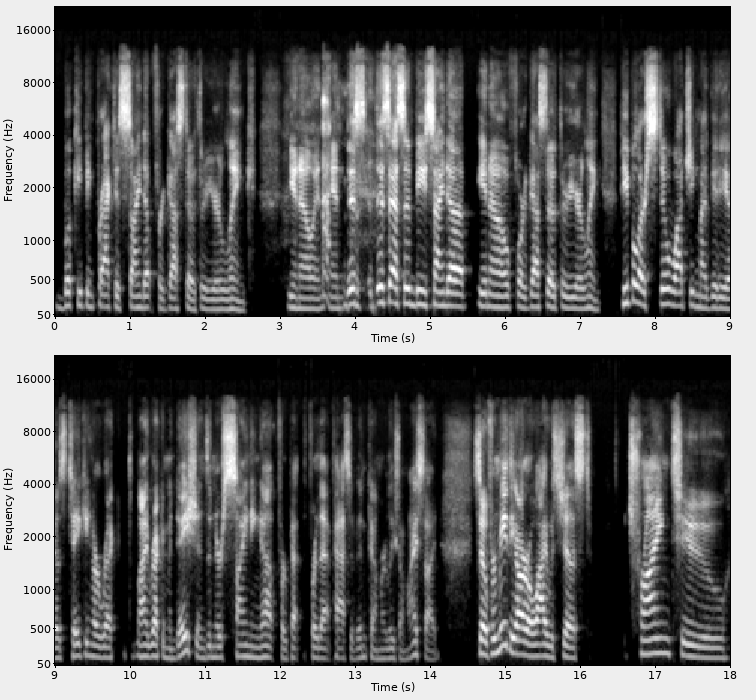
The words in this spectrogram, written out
bookkeeping practice signed up for Gusto through your link you know, and and this this SMB signed up, you know, for Gusto through your link. People are still watching my videos, taking our rec- my recommendations, and they're signing up for for that passive income, or at least on my side. So for me, the ROI was just trying to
